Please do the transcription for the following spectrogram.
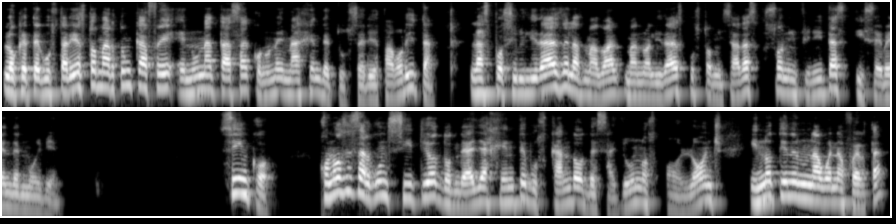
lo que te gustaría es tomarte un café en una taza con una imagen de tu serie favorita. Las posibilidades de las manualidades customizadas son infinitas y se venden muy bien. Cinco, ¿Conoces algún sitio donde haya gente buscando desayunos o lunch y no tienen una buena oferta?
